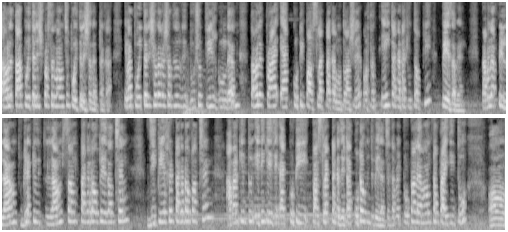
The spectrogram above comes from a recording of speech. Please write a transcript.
তাহলে তার পঁয়তাল্লিশ পার্সেন্ট মান হচ্ছে পঁয়তাল্লিশ হাজার টাকা। এবার পঁয়তাল্লিশ হাজারের সাথে যদি দুশো ত্রিশ গুণ দেন, তাহলে প্রায় এক কোটি পাঁচ লাখ টাকার মতো আসে। অর্থাৎ এই টাকাটা কিন্তু আপনি পেয়ে যাবেন। তার মানে আপনি লাম্প গ্র্যাটুইট লাম্প সাম টাকাটাও পেয়ে যাচ্ছেন জিপিএফ এর টাকাটাও পাচ্ছেন, আবার কিন্তু এদিকে যে এক কোটি পাঁচ লাখ টাকা যেটা, ওটাও কিন্তু পেয়ে যাচ্ছে তবে টোটাল অ্যামাউন্টটা প্রায় কিন্তু আহ,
